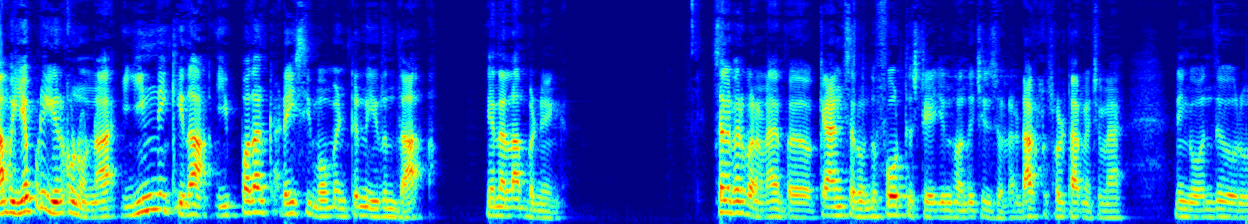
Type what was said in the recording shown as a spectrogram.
நம்ம எப்படி இருக்கணும்னா இன்னைக்கு தான் இப்போ தான் கடைசி மொமெண்ட்டுன்னு இருந்தால் என்னெல்லாம் பண்ணுவீங்க? சில பேர் பாருங்களேன் இப்போ கேன்சர் வந்து ஃபோர்த்து ஸ்டேஜ்னு வந்துச்சுன்னு சொல்கிறேன் டாக்டர் சொல்லிட்டாருன்னு வச்சுக்கோங்களேன். நீங்கள் வந்து ஒரு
